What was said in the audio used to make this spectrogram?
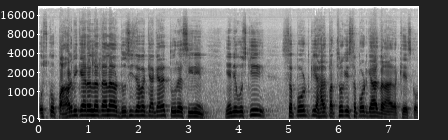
اس کو پہاڑ بھی کہہ رہا اللہ تعالیٰ، اور دوسری جگہ کیا کہہ رہا ہے؟ تور سینین یعنی اس کی سپورٹ کی حالت پتھروں کی سپورٹ کی حالت بنا رکھے اس کو،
